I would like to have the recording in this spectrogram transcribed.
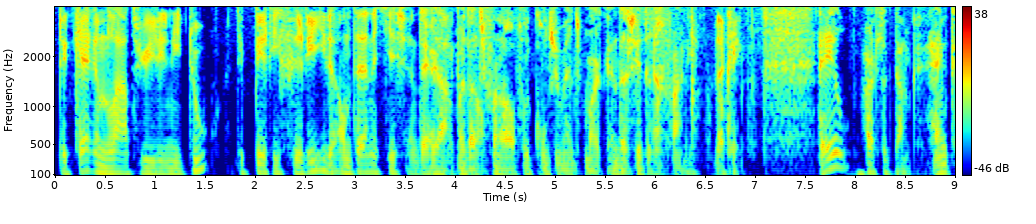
De kern laten jullie niet toe die periferie, de antennetjes en dergelijke. Ja, maar dat is vooral voor de consumentenmarkt en daar zit het gevaar niet. Oké. Heel hartelijk dank. Henk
